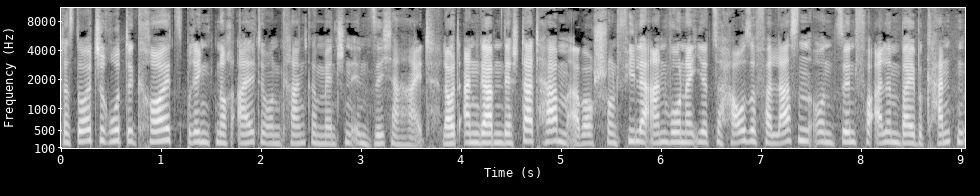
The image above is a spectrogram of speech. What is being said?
Das Deutsche Rote Kreuz bringt noch alte und kranke Menschen in Sicherheit. Laut Angaben der Stadt haben aber auch schon viele Anwohner ihr Zuhause verlassen und sind vor allem bei Bekannten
